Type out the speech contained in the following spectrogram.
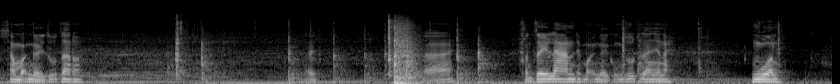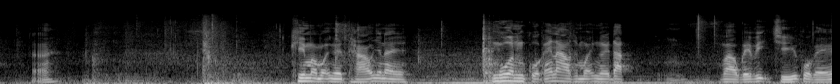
xong mọi người rút ra thôi. Đấy. Đấy. Còn dây lan thì mọi người cũng rút ra như này. Nguồn. Đấy. khi mà mọi người tháo như này nguồn của cái nào thì mọi người đặt vào cái vị trí của cái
